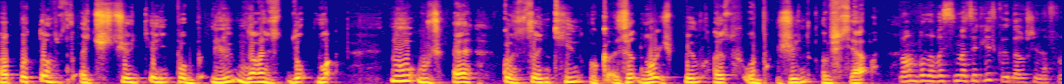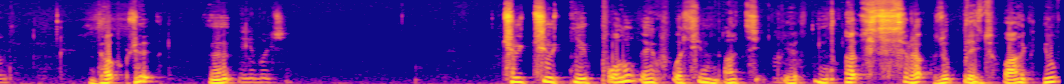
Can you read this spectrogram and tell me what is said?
а потом, значит, еще день побыли у нас дома. Ну, уже Константиновка за ночь была освобождена вся. Вам было 18 лет, когда ушли на фронт? Да, уже э, Или больше? чуть-чуть не полных 18 лет. Нас сразу призвали в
